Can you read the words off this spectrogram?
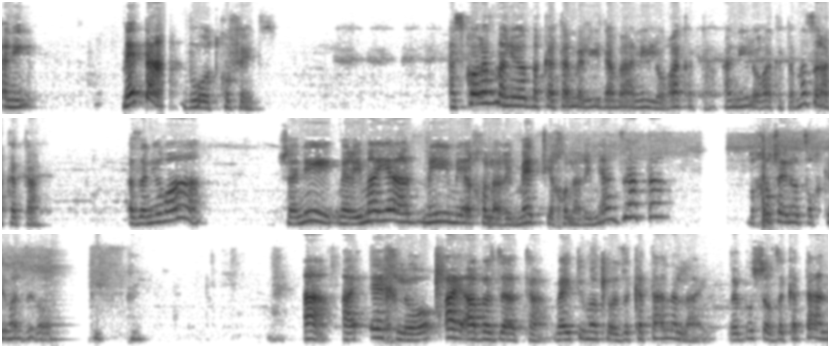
אני מתה, והוא עוד קופץ. אז כל הזמן להיות בקטן ולהגיד, אבא, אני לא, רק אתה, אני לא, רק אתה. מה זה רק אתה? אז אני רואה שאני מרימה יד, מי, מי יכול להרים? מת יכול להרים יד? זה אתה. זוכר שהיינו צוחקים על זה, לא? אה, איך לא? היי, אבא זה אתה. והייתי אומרת לו, זה קטן עליי. רב אושר, זה קטן,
